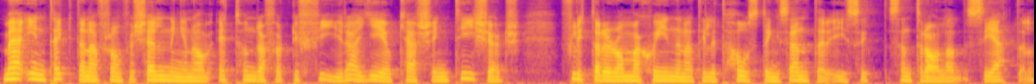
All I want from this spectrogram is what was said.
Med intäkterna från försäljningen av 144 geocaching t-shirts flyttade de maskinerna till ett hostingcenter i sitt centrala Seattle.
